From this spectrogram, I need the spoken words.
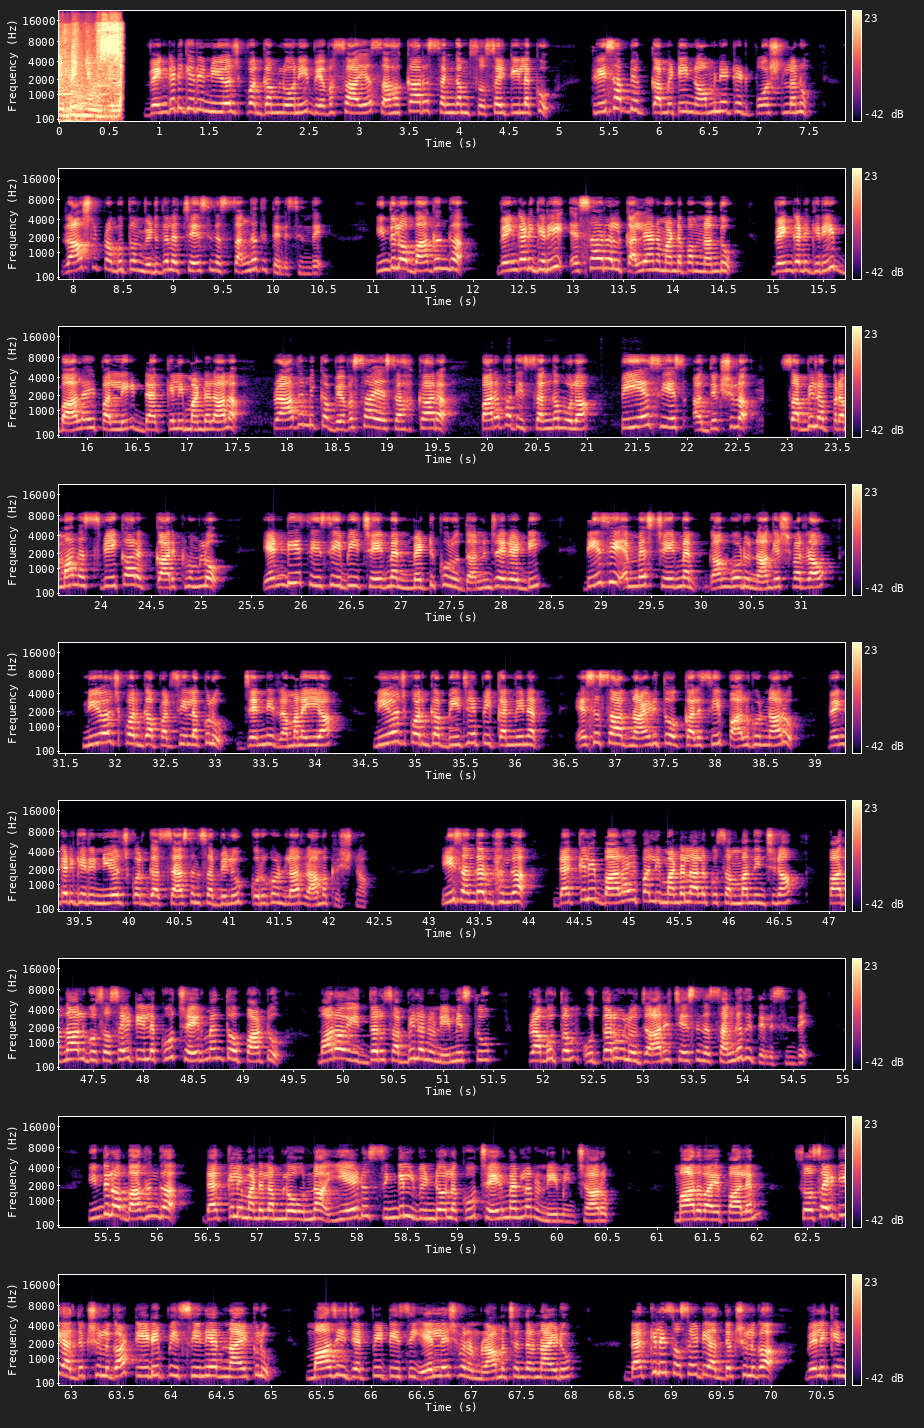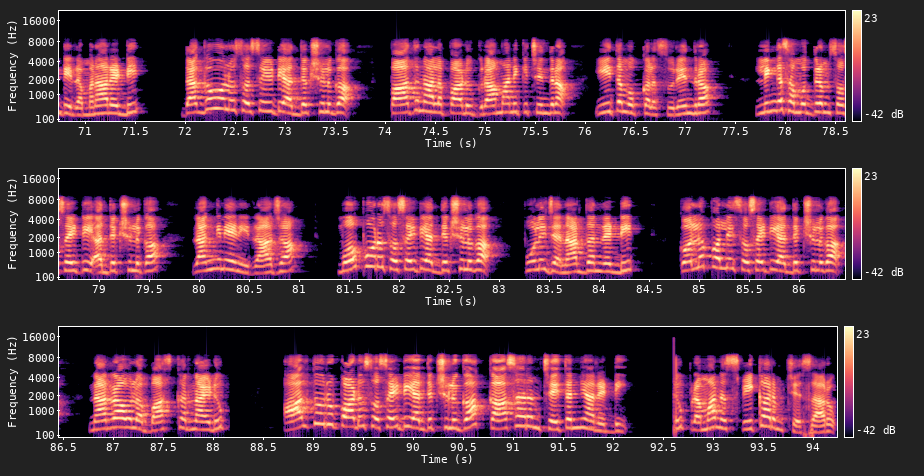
JP news. Venkatagiri నియోజకవర్గంలోని వ్యవసాయ సహకార సంఘం సొసైటీలకు త్రిసభ్య కమిటీ నామినేటెడ్ పోస్టులను రాష్ట్ర ప్రభుత్వం విడుదల చేసిన సంగతి తెలిసిందే. ఇందులో భాగంగా వెంకటగిరి ఎస్ఆర్ఎల్ కళ్యాణ మండపం నందు వెంకటగిరి బాలాయపల్లి డక్కిలి మండలాల ప్రాథమిక వ్యవసాయ సహకార పరపతి సంఘముల పిఎసిఎస్ అధ్యక్షుల సభ్యుల ప్రమాణ స్వీకార కార్యక్రమంలో NDCCB chairman Mettukuru Dhanunjaya Reddy DCMS chairman Gangodu Nageswara Rao నియోజకవర్గ పరిశీలకులు జెన్ని రమణయ్య నియోజకవర్గ బీజేపీ కన్వీనర్ ఎస్ఎస్ఆర్ నాయుడుతో కలిసి పాల్గొన్నారు వెంకటగిరి నియోజకవర్గ శాసనసభ్యులు కురుగొండ్ల రామకృష్ణ. ఈ సందర్భంగా డక్కిలి బాలాయపల్లి మండలాలకు సంబంధించిన పద్నాలుగు సొసైటీలకు చైర్మన్తో పాటు మరో ఇద్దరు సభ్యులను నియమిస్తూ ప్రభుత్వం ఉత్తర్వులు జారీ చేసిన సంగతి తెలిసిందే. ఇందులో భాగంగా డక్కిలి మండలంలో ఉన్న ఏడు సింగిల్ విండోలకు చైర్మన్లను నియమించారు. మాధవాయపాలెం సొసైటీ అధ్యక్షులుగా టీడీపీ సీనియర్ నాయకులు మాజీ జెడ్పీటీసీ ఏలేశ్వరం రామచంద్ర నాయుడు డక్కిలి సొసైటీ అధ్యక్షులుగా వెలికింటి రమణారెడ్డి దగ్గవోలు సొసైటీ అధ్యక్షులుగా పాతనాలపాడు గ్రామానికి చెందిన ఈతమొక్కల సురేంద్ర లింగ సముద్రం సొసైటీ అధ్యక్షులుగా రంగినేని రాజా మోపూరు సొసైటీ అధ్యక్షులుగా పూలి జనార్దన్ రెడ్డి కొల్లపల్లి సొసైటీ అధ్యక్షులుగా నర్రావుల భాస్కర్ నాయుడు ఆల్తూరుపాడు సొసైటీ అధ్యక్షులుగా కాసారం చైతన్యారెడ్డి ప్రమాణ స్వీకారం చేశారు.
